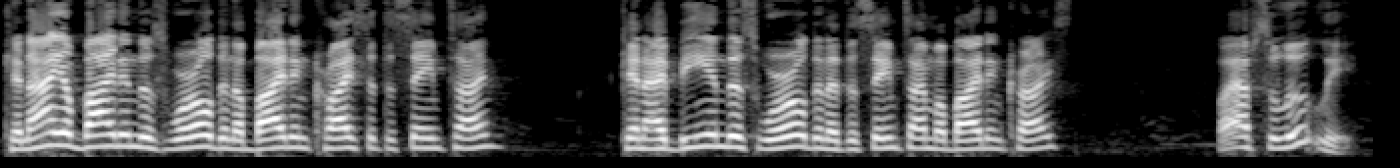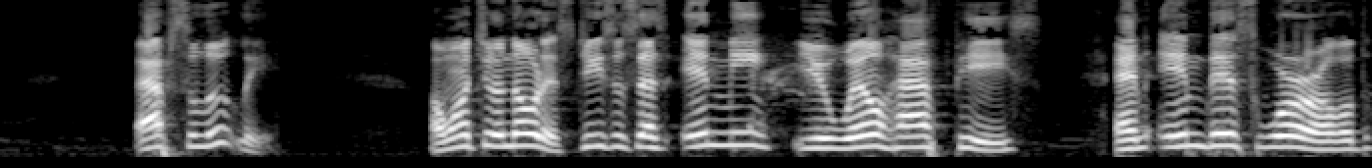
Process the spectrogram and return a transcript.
Can I abide in this world and abide in Christ at the same time? Can I be in this world and at the same time abide in Christ? Oh, absolutely. Absolutely. I want you to notice, Jesus says, in me you will have peace, and in this world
